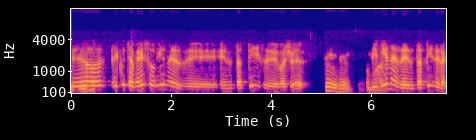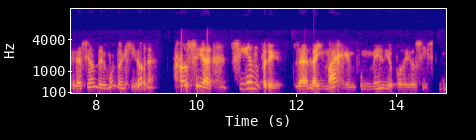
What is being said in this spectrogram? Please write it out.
Pero, escúchame, eso viene de el tapiz de Bayeux. Sí, sí. Y viene del tapiz de la creación del mundo en Girona. O sea, siempre la, la imagen fue un medio poderosísimo.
